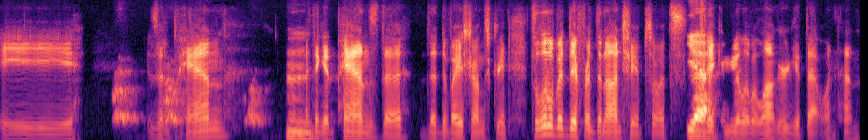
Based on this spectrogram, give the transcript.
a is it a pan? Hmm. I think it pans the the device on the screen. It's a little bit different than Onshape, so it's yeah. taking me a little bit longer to get that one done.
